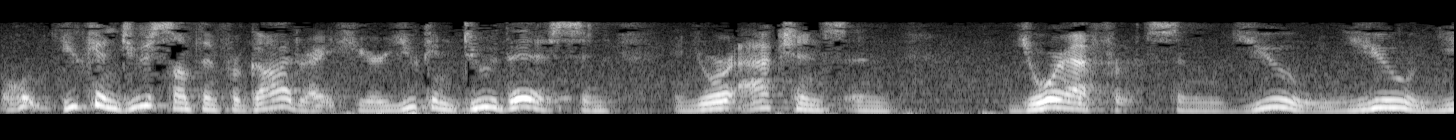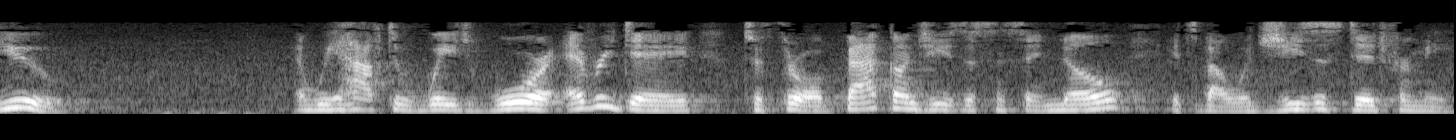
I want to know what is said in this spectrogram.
oh, you can do something for God right here. You can do this and, and your actions and your efforts and you and you and you. And we have to wage war every day to throw it back on Jesus and say, no, it's about what Jesus did for me.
